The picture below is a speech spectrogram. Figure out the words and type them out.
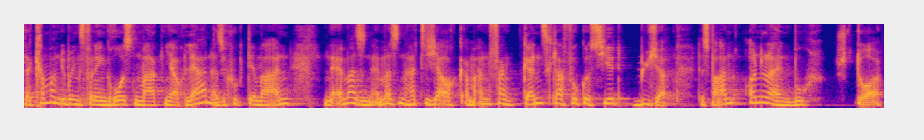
da kann man übrigens von den großen Marken ja auch lernen. Also guck dir mal an, ein Amazon. Amazon hat sich ja auch am Anfang ganz klar fokussiert, Bücher. Das war ein Online-Buchstore.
